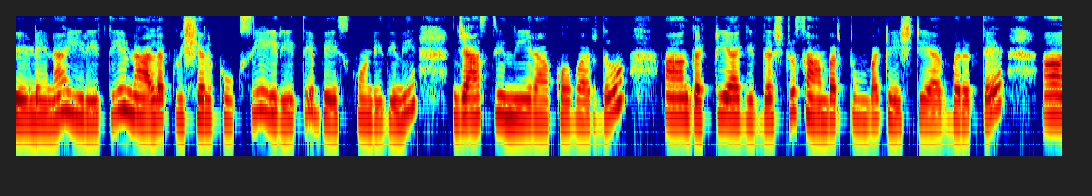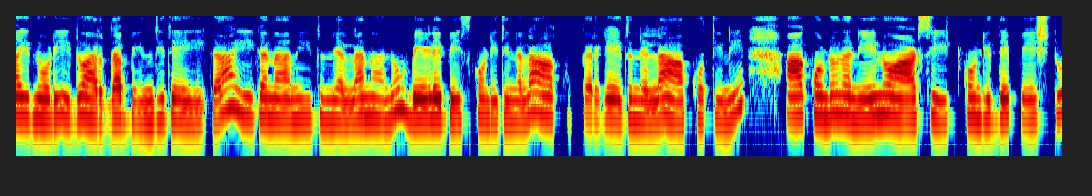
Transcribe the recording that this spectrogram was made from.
ಬೇಳೆನ ಈ ರೀತಿ ನಾಲ್ಕು ವಿಷಲ್ ಕೂಗಿಸಿ ಈ ರೀತಿ ಬೇಯಿಸ್ಕೊಂಡಿದ್ದೀನಿ. ಜಾಸ್ತಿ ನೀರು ಹಾಕೋಬಾರ್ದು. ಗಟ್ಟಿಯಾಗಿದ್ದಷ್ಟು ಸಾಂಬಾರು ತುಂಬ ಟೇಸ್ಟಿಯಾಗಿ ಬರುತ್ತೆ. ಇದು ನೋಡಿ, ಇದು ಅರ್ಧ ಬೆಂದಿದೆ ಈಗ. ಈಗ ನಾನು ಇದನ್ನೆಲ್ಲ ನಾನು ಬೇಳೆ ಬೇಯಿಸ್ಕೊಂಡಿದ್ದೀನಲ್ಲ, ಆ ಕುಕ್ಕರ್ಗೆ ಇದನ್ನೆಲ್ಲ ಹಾಕೋತೀನಿ. ಹಾಕ್ಕೊಂಡು ನಾನು ಏನು ಆಡಿಸಿ ಇಟ್ಕೊಂಡಿದ್ದೆ ಪೇಸ್ಟು,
